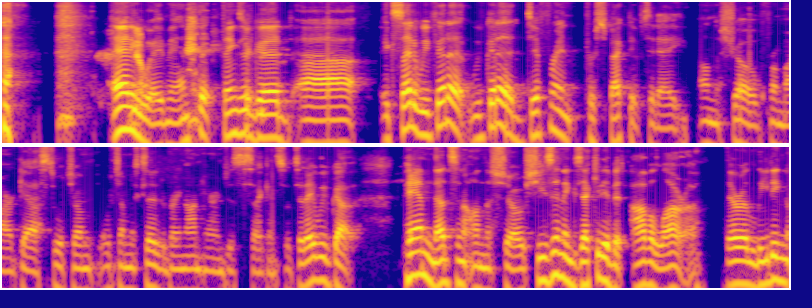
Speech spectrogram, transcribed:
anyway, no. man, th- things are good. Uh, excited. We've got a we've got a different perspective today on the show from our guest, which I'm which I'm excited to bring on here in just a second. So today we've got Pam Knudsen on the show. She's an executive at Avalara. They're a leading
